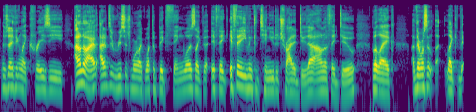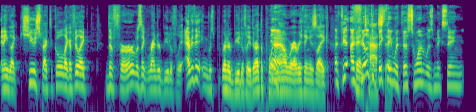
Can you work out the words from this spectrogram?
there's anything like crazy. I don't know. I I had to research more like what the big thing was. Like the, if they if they even continue to try to do that. I don't know if they do, but like there wasn't like any like huge spectacle. Like I feel like the fur was like rendered beautifully. Everything was rendered beautifully. They're at the point Yeah. now where everything is like I feel I feel like the big thing with this one was mixing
